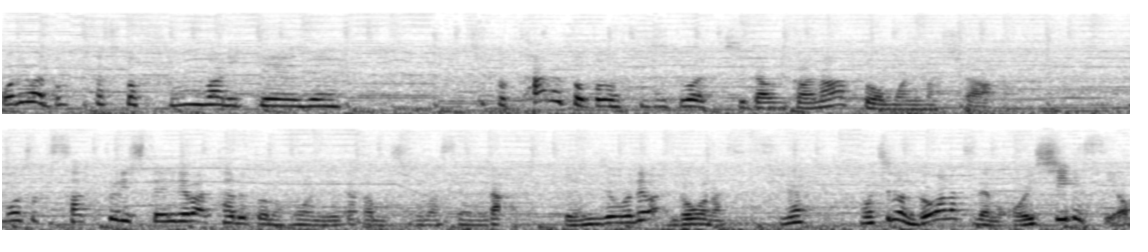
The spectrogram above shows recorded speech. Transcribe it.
これはどっちかというとふんわり系でちょっとタルトとの生地とは違うかなと思いました。もうちょっとさっくりしていればタルトの方に入れたかもしれませんが現状ではドーナツですね。もちろんドーナツでも美味しいですよ。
